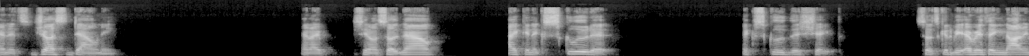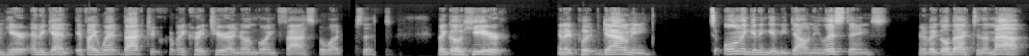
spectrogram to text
and it's just Downey. And I, you know, so now I can exclude it, exclude this shape. So it's going to be everything not in here. And again, if I went back to my criteria, I know I'm going fast, but watch this. If I go here and I put Downey, it's only going to give me Downey listings. And if I go back to the map,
